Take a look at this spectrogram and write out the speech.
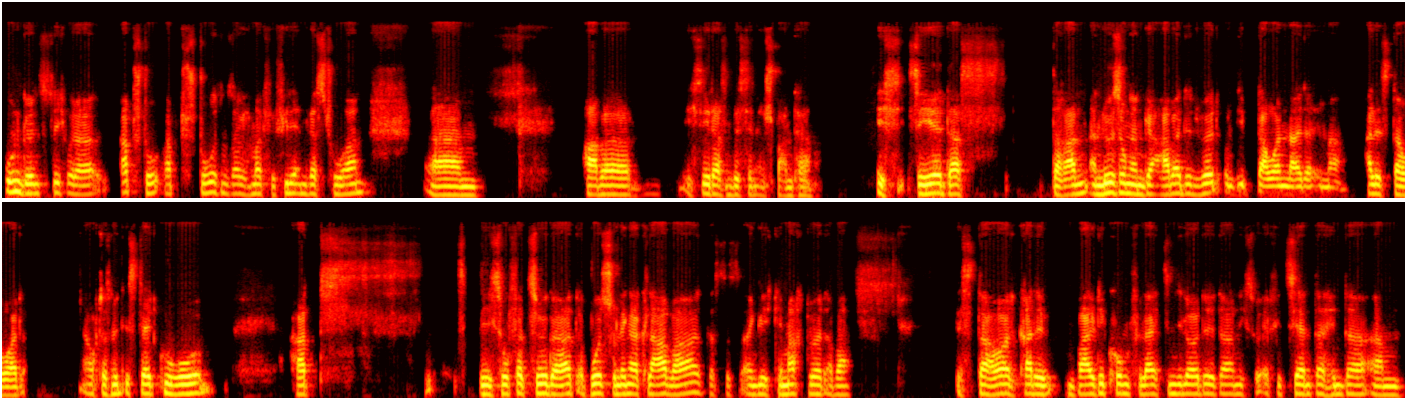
ungünstig oder absto abstoßend, sage ich mal, für viele Investoren. Ähm, aber ich sehe das ein bisschen entspannter. Ich sehe, dass daran an Lösungen gearbeitet wird und die dauern leider immer. Alles dauert. Auch das mit Estate Guru hat sich so verzögert, obwohl es schon länger klar war, dass das eigentlich gemacht wird, aber es dauert gerade im Baltikum, vielleicht sind die Leute da nicht so effizient dahinter. Ähm,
